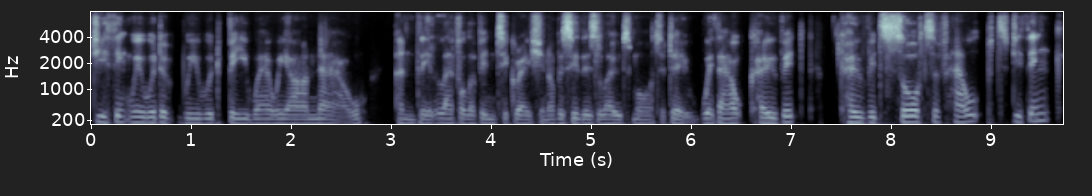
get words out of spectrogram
do you think we would we would be where we are now and the level of integration? Obviously, there's loads more to do without COVID. COVID sort of helped, do you think?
